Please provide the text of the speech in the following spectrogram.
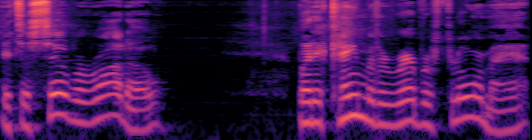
It's a Silverado, but it came with a rubber floor mat.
